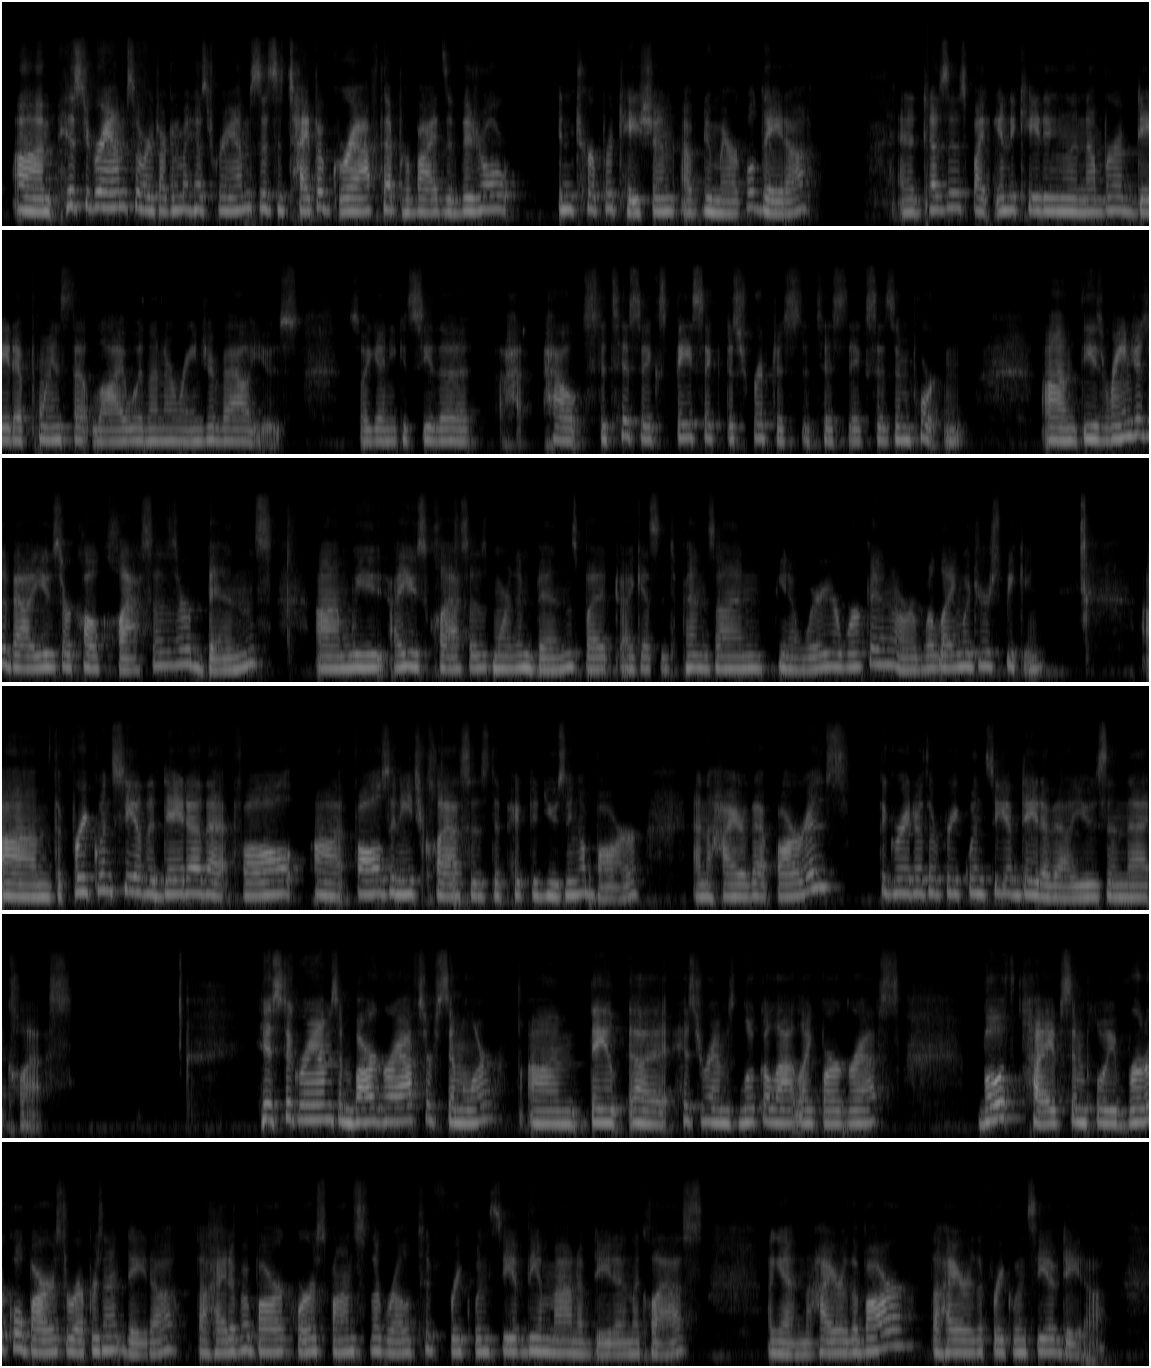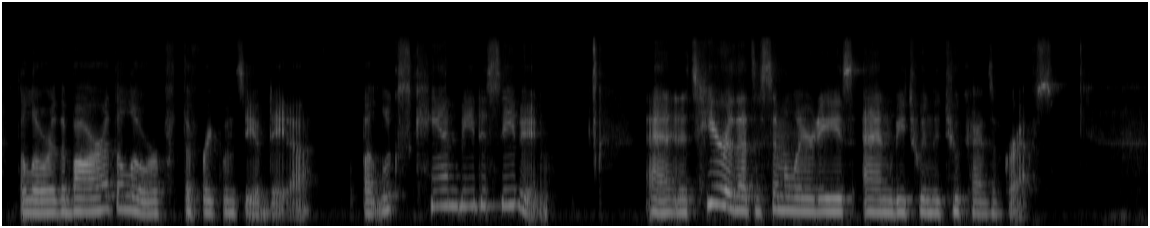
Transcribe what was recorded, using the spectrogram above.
Um, histograms, so we're talking about histograms, it's a type of graph that provides a visual interpretation of numerical data. And it does this by indicating the number of data points that lie within a range of values. So again, you can see the how statistics, basic descriptive statistics is important. Um, these ranges of values are called classes or bins. Um, we I use classes more than bins, but I guess it depends on you know where you're working or what language you're speaking. Um, the frequency of the data that fall uh, falls in each class is depicted using a bar, and the higher that bar is, the greater the frequency of data values in that class. Histograms and bar graphs are similar. Um, they uh, histograms look a lot like bar graphs. Both types employ vertical bars to represent data. The height of a bar corresponds to the relative frequency of the amount of data in the class. Again, the higher the bar, the higher the frequency of data. The lower the bar, the lower the frequency of data. But looks can be deceiving. And it's here that the similarities end between the two kinds of graphs.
